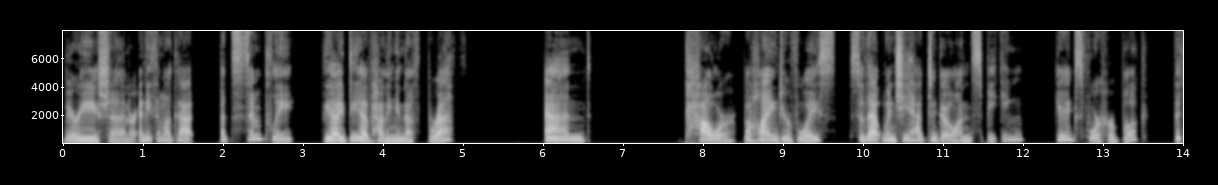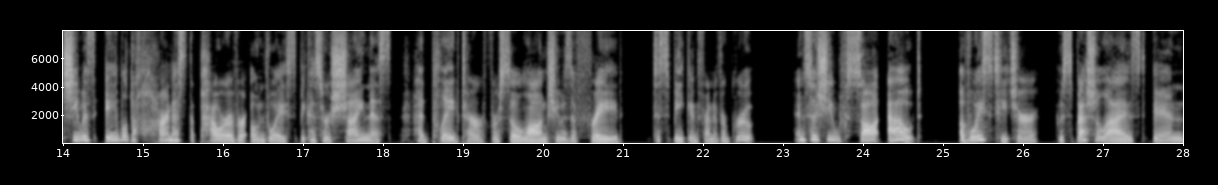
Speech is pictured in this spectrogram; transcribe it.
variation or anything like that, but simply the idea of having enough breath and power behind your voice so that when she had to go on speaking gigs for her book that she was able to harness the power of her own voice because her shyness had plagued her for so long. She was afraid to speak in front of a group. And so she sought out a voice teacher who specialized in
